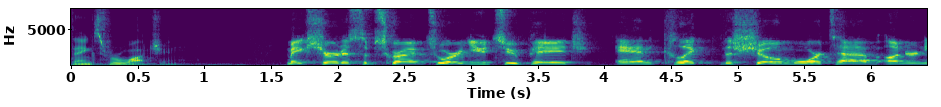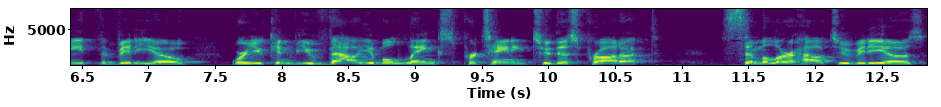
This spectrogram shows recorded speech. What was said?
Thanks for watching. Make sure to subscribe to our YouTube page and click the Show More tab underneath the video where you can view valuable links pertaining to this product, similar how-to videos,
